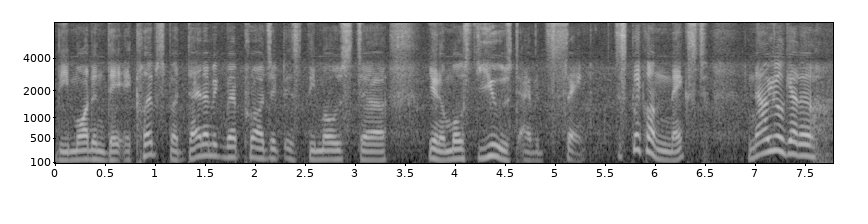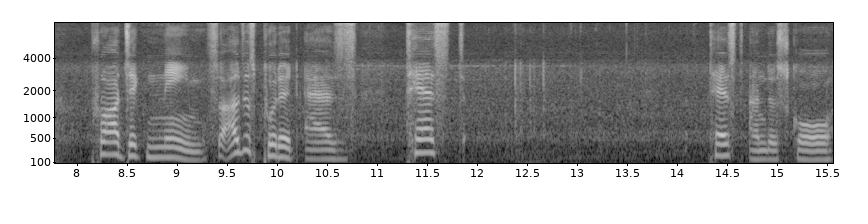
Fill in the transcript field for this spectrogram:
the modern day Eclipse but dynamic web project is the most uh, you know most used I would say. Just click on next. Now you'll get a project name. So I'll just put it as test test underscore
